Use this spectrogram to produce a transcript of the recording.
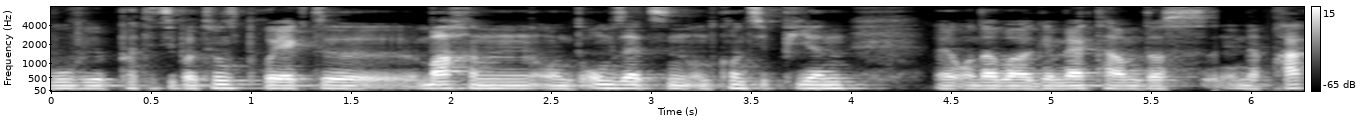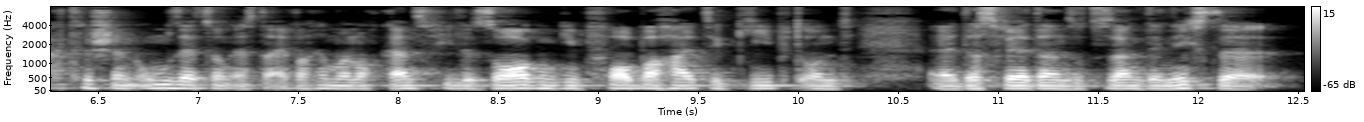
wo wir Partizipationsprojekte machen und umsetzen und konzipieren und aber gemerkt haben, dass in der praktischen Umsetzung es da einfach immer noch ganz viele Sorgen gibt, Vorbehalte gibt und das wäre dann sozusagen der nächste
